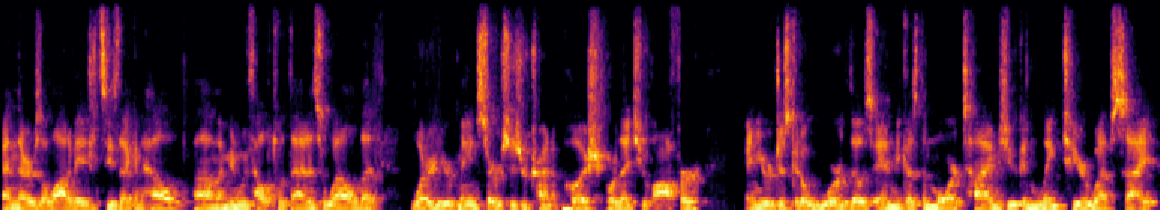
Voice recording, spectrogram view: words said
And there's a lot of agencies that can help. Um, I mean, we've helped with that as well, but what are your main services you're trying to push or that you offer? and you're just going to word those in because the more times you can link to your website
